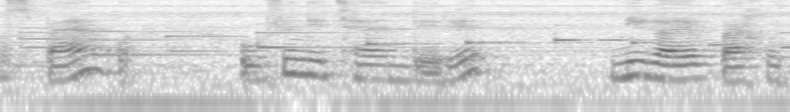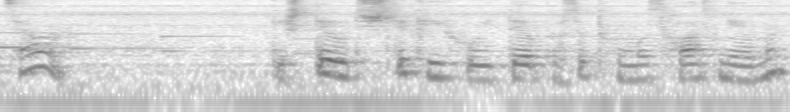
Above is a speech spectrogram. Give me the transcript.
ус байнга өглөөний цайнд дээрээ нэг аяг байх цаав. Гэртээ үдшилэг хийх үедээ бусад хүмүүс хоолны өмнө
